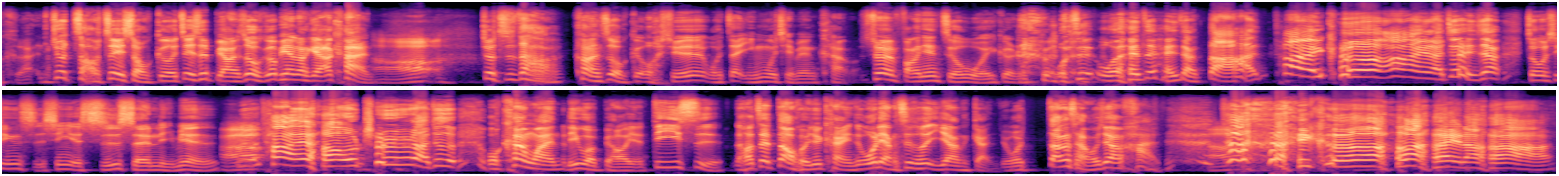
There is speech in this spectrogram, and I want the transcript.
可爱，你就找这首歌，这次表演这首歌片段给他看。好，就知道看完这首歌，我觉得我在荧幕前面看，虽然房间只有我一个人，我是我还在很想大喊，太可爱了，就很像周星驰《星爷食神》里面，啊、太好吃了。就是我看完李我表演第一次，然后再倒回去看一次，我两次都是一样的感觉，我当场我这样喊，啊、太可爱了。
